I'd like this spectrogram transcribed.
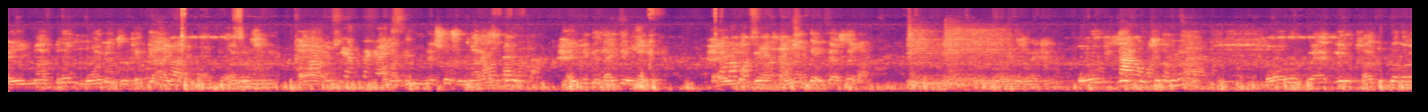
এই মাত্র ময়মনসিং থেকে আইলাম ময়মনসিং আমার বোনের শ্বশুর মারা গেছে। এই দিকে যাইতে হয়েছে। এই লোকে থানাতে গেছে ওই যে খুঁজছিলাম না বড় ব্যাগ নিয়ে ছয় টুকরো করে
